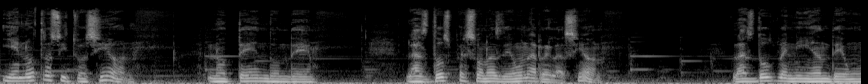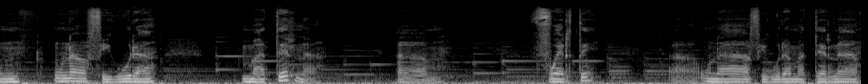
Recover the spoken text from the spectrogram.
Y en otra situación, noté en donde las dos personas de una relación, las dos venían de un, una figura materna fuerte, ah, una figura materna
